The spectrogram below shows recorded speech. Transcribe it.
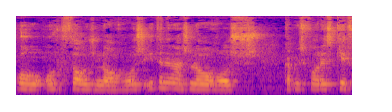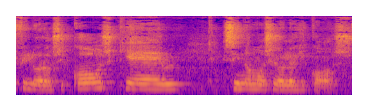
ο ορθός λόγος, ήταν ένας λόγος κάποιες φορές και φιλορωσικός και συνωμοσιολογικός.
